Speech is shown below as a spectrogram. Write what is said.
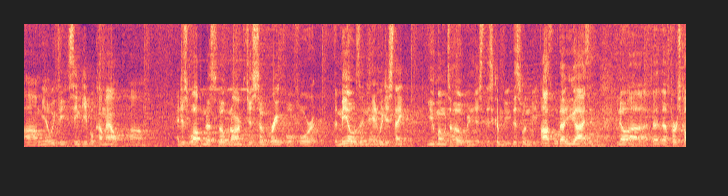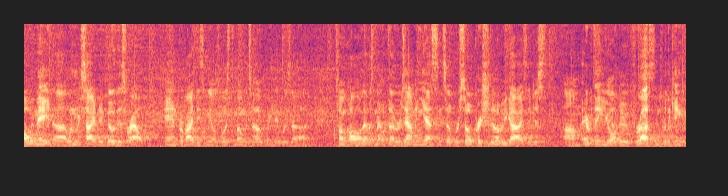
Um, you know, we've seen people come out um, and just welcomed us with open arms, just so grateful for the meals. And, and we just thank you moments of hope and just this couldn't be this wouldn't be possible without you guys and you know uh, the, the first call we made uh, when we decided to go this route and provide these meals was the Moments of Hope. And it was uh, a phone call that was met with a resounding yes. And so we're so appreciative of you guys and just um, everything you all do for us and for the kingdom.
